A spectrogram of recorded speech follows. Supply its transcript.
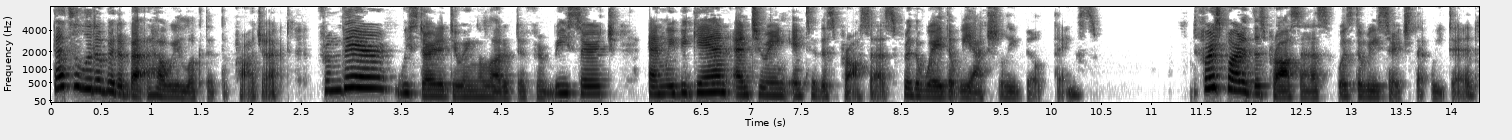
that's a little bit about how we looked at the project. From there, we started doing a lot of different research and we began entering into this process for the way that we actually built things. The first part of this process was the research that we did.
